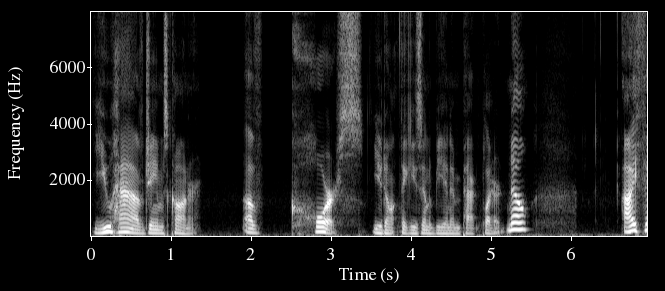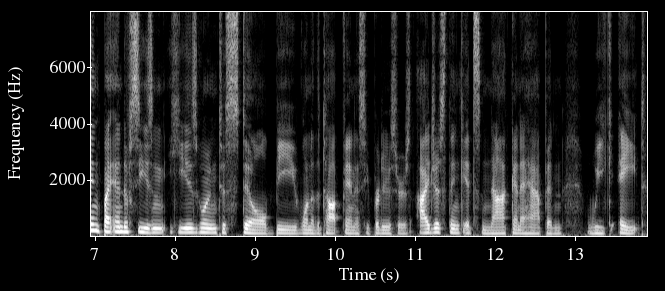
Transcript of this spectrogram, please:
you have James Conner. Of course, you don't think he's going to be an impact player. No, I think by end of season, he is going to still be one of the top fantasy producers. I just think it's not going to happen week eight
